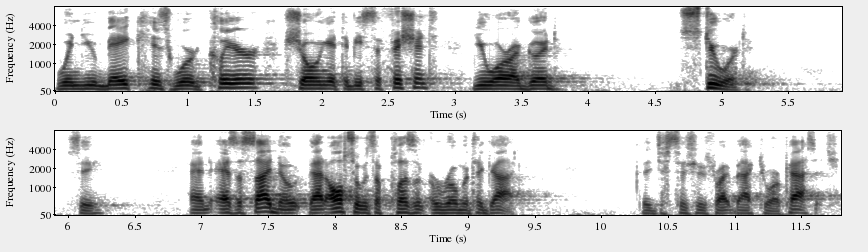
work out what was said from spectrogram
When you make his word clear, showing it to be sufficient, you are a good steward. See? And as a side note, that also is a pleasant aroma to God. It just us right back to our passage.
